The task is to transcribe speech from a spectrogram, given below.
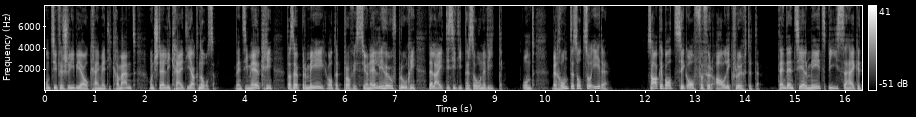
und sie verschreiben auch kein Medikament und stellen keine Diagnose. Wenn sie merken, dass jemand mehr oder professionelle Hilfe brauche, dann leiten sie die Personen weiter. Und wer kommt denn so zu ihr? Das Angebot ist offen für alle Geflüchteten. Tendenziell mehr zu beißen haben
